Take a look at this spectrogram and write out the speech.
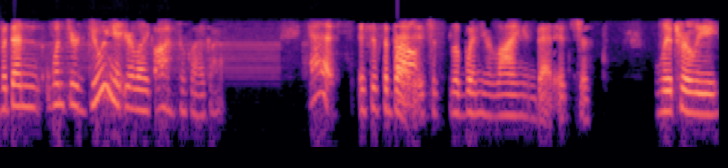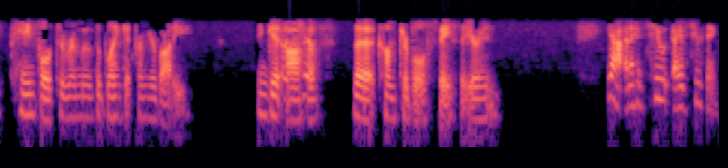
But then once you're doing it, you're like, oh, I'm so glad I got up. Yes. It's just the bed. Well- it's just the when you're lying in bed. It's just literally painful to remove the blanket from your body and get off true. of the comfortable space that you're in. Yeah, and I have two I have two things.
